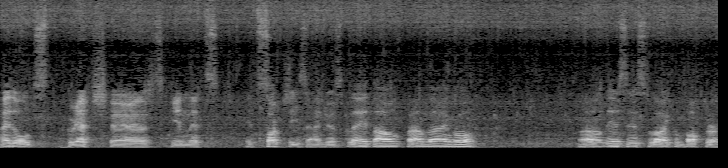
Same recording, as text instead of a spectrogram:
I don't scratch the skin, it's, it's such easy. I just lay it down, fan the angle, and this is like butter.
